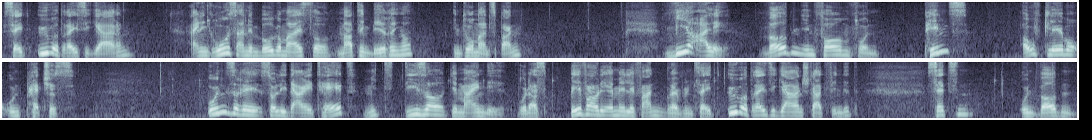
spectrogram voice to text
seit über 30 Jahren einen Gruß an den Bürgermeister Martin Behringer in Turmansbang. Wir alle werden in Form von Pins, Aufkleber und Patches unsere Solidarität mit dieser Gemeinde, wo das BVDM Elefantentreffen seit über 30 Jahren stattfindet, setzen und werden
